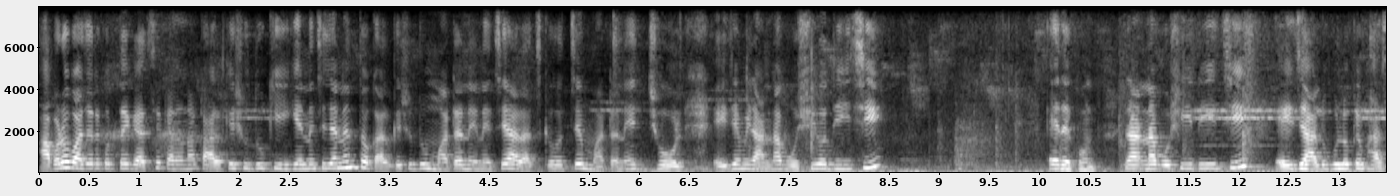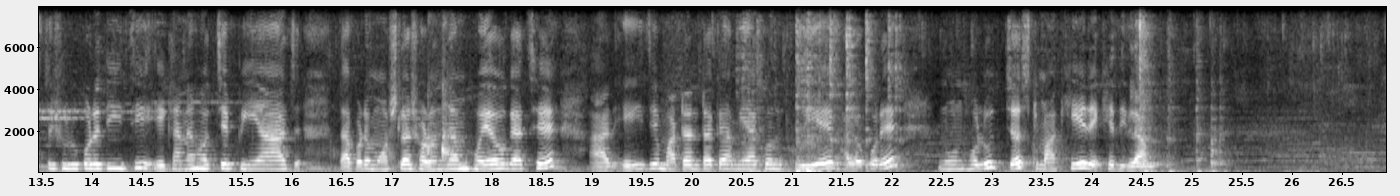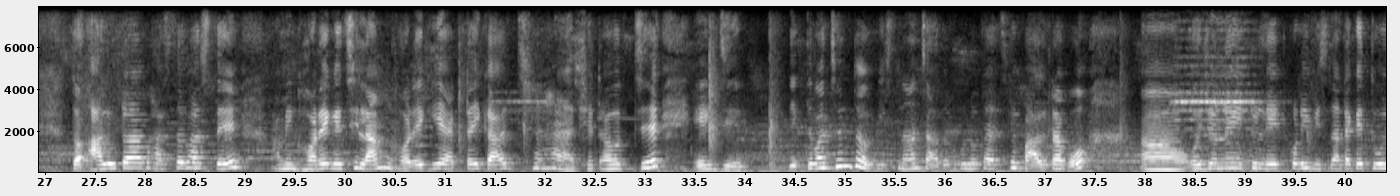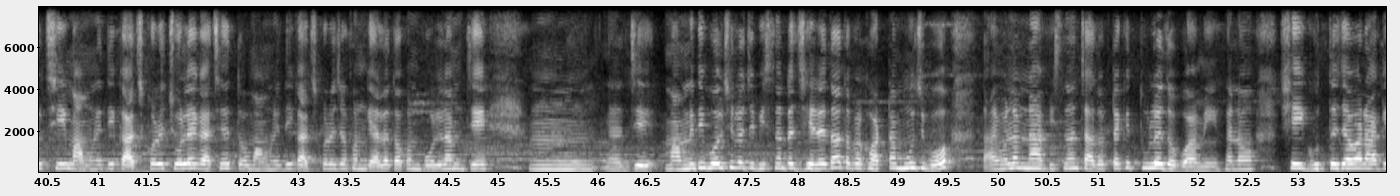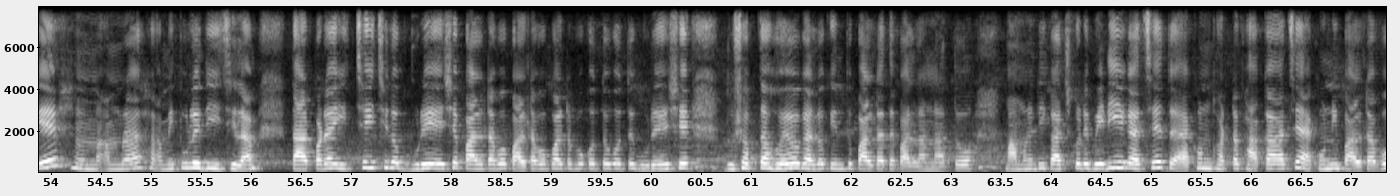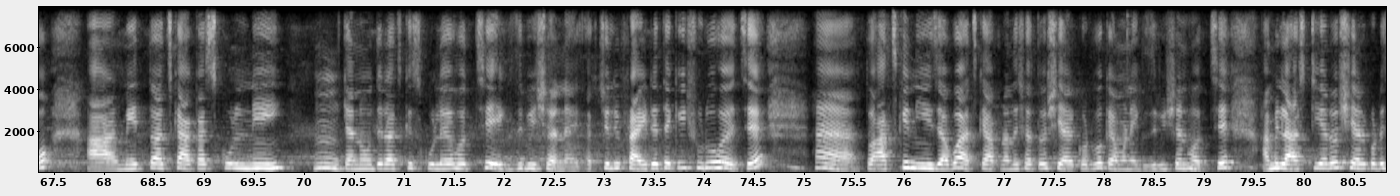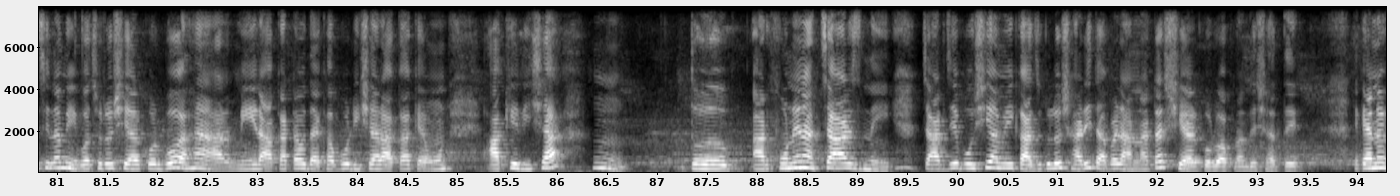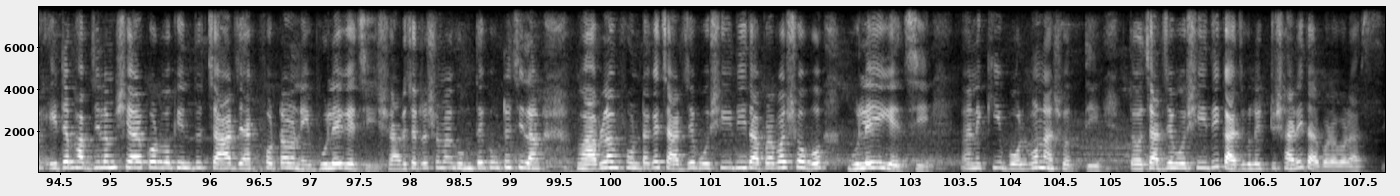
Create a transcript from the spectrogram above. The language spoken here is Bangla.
আবারও বাজারে করতে গেছে, কেননা কালকে শুধু কী এনেছে জানেন তো? কালকে শুধু মাটন এনেছে, আর আজকে হচ্ছে মাটনের ঝোল। এই যে আমি রান্না বসিয়েও দিয়েছি। এ দেখুন, রান্না বসিয়ে দিয়েছি। এই যে আলুগুলোকে ভাজতে শুরু করে দিয়েছি। এখানে হচ্ছে পেঁয়াজ, তারপরে মশলা সরঞ্জাম হয়েও গেছে। আর এই যে মাটনটাকে আমি এখন ধুয়ে ভালো করে নুন, হলুদ জাস্ট মাখিয়ে রেখে দিলাম। তো আলুটা ভাজতে ভাজতে আমি ঘরে গেছিলাম, ঘরে গিয়ে একটাই কাজ হ্যাঁ সেটা হচ্ছে এই যে, দেখতে পাচ্ছেন তো, বিছনা, চাদরগুলোকে আজকে পাল্টাবো। ওই জন্যে একটু লেট করেই বিছনাটাকে তুলছি। মামুনিদি কাজ করে চলে গেছে, তো মামুনিদি কাজ করে যখন গেল তখন বললাম যে যে মামুনিদি বলছিল যে, বিছনাটা ঝেড়ে দাও, তারপর ঘরটা মুছবো। তা আমি বললাম, না, বিছনার চাদরটাকে তুলে দেবো আমি। কেন সেই ঘুরতে যাওয়ার আগে আমরা, আমি তুলে দিয়েছিলাম। তারপরে ইচ্ছেই ছিল ঘুরে এসে পাল্টাবো পাল্টাবো পাল্টাবো করতে করতে ঘুরে এসে দু সপ্তাহ হয়েও গেল, কিন্তু পাল্টাতে পারলাম না। তো মামুনিদি কাজ করে বেরিয়ে গেছে, তো এখন ঘরটা ফাঁকা আছে, এখনই পাল্টাবো। আর মেয়ের তো আজকে আঁকা স্কুল নেই। হুম, কেন ওদের আজকে স্কুলে হচ্ছে এক্সিবিশানে অ্যাকচুয়ালি ফ্রাইডে থেকেই শুরু হয়েছে। হ্যাঁ তো আজকে নিয়ে যাব। আজকে আপনাদের সাথেও শেয়ার করব কেমন এক্সিবিশন হচ্ছে। আমি লাস্ট ইয়ারও শেয়ার করেছিলাম, এই বছরও শেয়ার করব। হ্যাঁ আর মেয়ের আঁকাটাও দেখাবো। রিসার আঁকা কেমন আঁকে রিসা হুম, তো আর ফোনে না চার্জ নেই। চার্জে বসিয়ে আমি কাজগুলো সারি, তারপর রান্নাটা শেয়ার করব আপনাদের সাথে। কেন এটা ভাবছিলাম শেয়ার করব, কিন্তু চার্জ এক ফোটাও নেই, ভুলে গেছি। সাড়ে ছটার সময় ঘুম থেকে উঠেছিলাম, ভাবলাম ফোনটাকে চার্জে বসিয়ে দিই, তারপর আবার শোবো, ভুলেই গেছি। মানে কি বলব না সত্যি। তো চার্জে বসিয়ে দিই, কাজগুলো একটু সারি, তারপর আবার আসছি।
